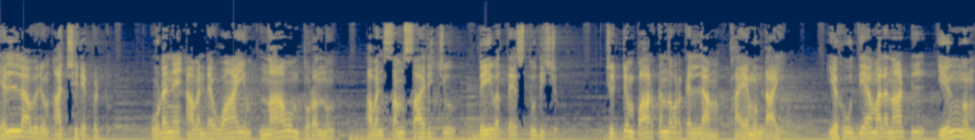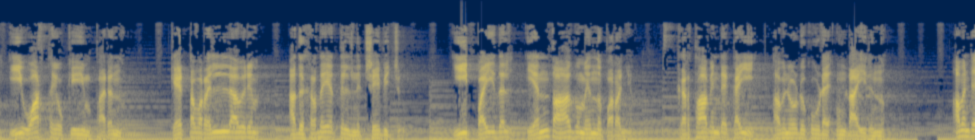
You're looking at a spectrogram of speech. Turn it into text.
എല്ലാവരും ആശ്ചര്യപ്പെട്ടു. ഉടനെ അവന്റെ വായും നാവും തുറന്നു. അവൻ സംസാരിച്ചു ദൈവത്തെ സ്തുതിച്ചു. ചുറ്റും പാർക്കുന്നവർക്കെല്ലാം ഭയമുണ്ടായി. യഹൂദ്യ മലനാട്ടിൽ എങ്ങും ഈ വാർത്തയൊക്കെയും പരന്നു. കേട്ടവർ എല്ലാവരും അത് ഹൃദയത്തിൽ നിക്ഷേപിച്ചു. ഈ പൈതൽ എന്താകുമെന്ന് പറഞ്ഞു. കർത്താവിന്റെ കൈ അവനോടുകൂടെ ഉണ്ടായിരുന്നു. അവന്റെ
